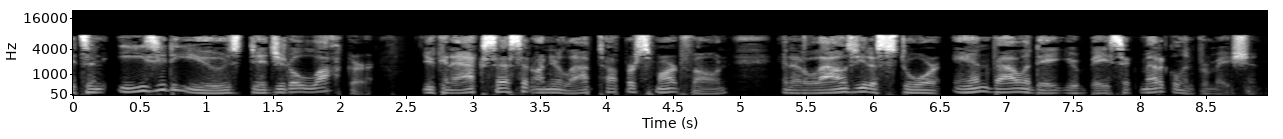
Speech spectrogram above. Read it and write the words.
It's an easy to use digital locker. You can access it on your laptop or smartphone, and it allows you to store and validate your basic medical information,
